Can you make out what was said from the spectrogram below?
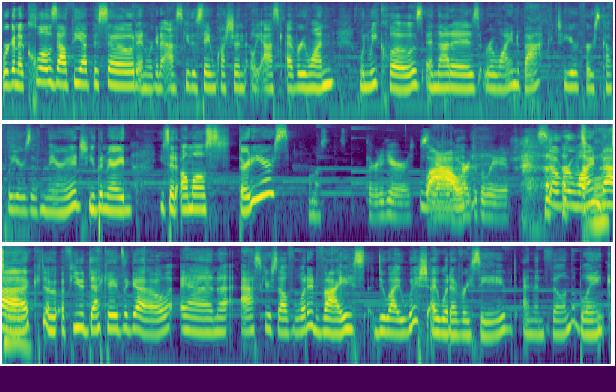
We're gonna close out the episode, and we're gonna ask you the same question that we ask everyone when we close, and that is rewind back to your first couple years of marriage. You've been married, you said almost 30 years. almost 30 years. Wow. Yeah, hard to believe. So rewind back to a few decades ago and ask yourself, what advice do I wish I would have received? And then fill in the blank,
